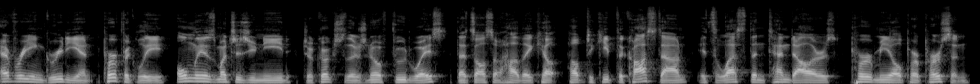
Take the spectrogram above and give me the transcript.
every ingredient perfectly, only as much as you need to cook so there's no food waste. That's also how they help to keep the cost down. It's less than $10 per meal per person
